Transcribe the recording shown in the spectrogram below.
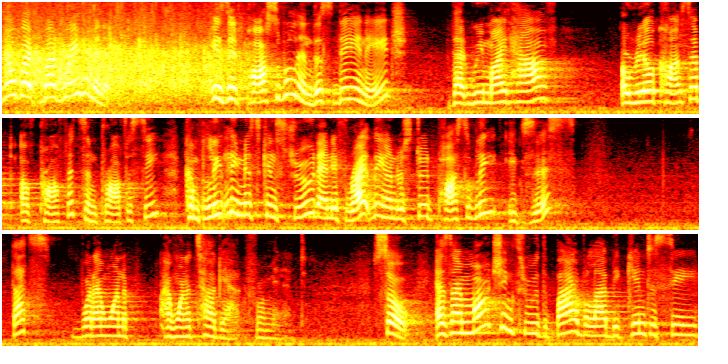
No, but, but wait a minute. Is it possible in this day and age that we might have a real concept of prophets and prophecy, completely misconstrued, and if rightly understood, possibly exists? That's what I want to I want to tug at for a minute. So, as I'm marching through the Bible, I begin to see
